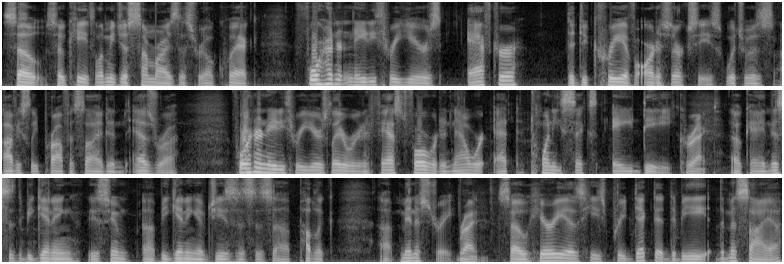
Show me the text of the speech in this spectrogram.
So, so Keith, let me just summarize this real quick. 483 years after the decree of Artaxerxes, which was obviously prophesied in Ezra, 483 years later, we're going to fast forward, and now we're at 26 A.D. Correct. Okay, and this is the beginning, the assumed uh, beginning of Jesus' uh, public uh, ministry. Right. So here he is. He's predicted to be the Messiah.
